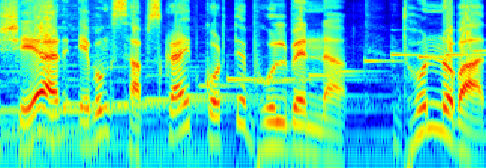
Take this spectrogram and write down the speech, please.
শেয়ার এবং সাবস্ক্রাইব করতে ভুলবেন না। ধন্যবাদ।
